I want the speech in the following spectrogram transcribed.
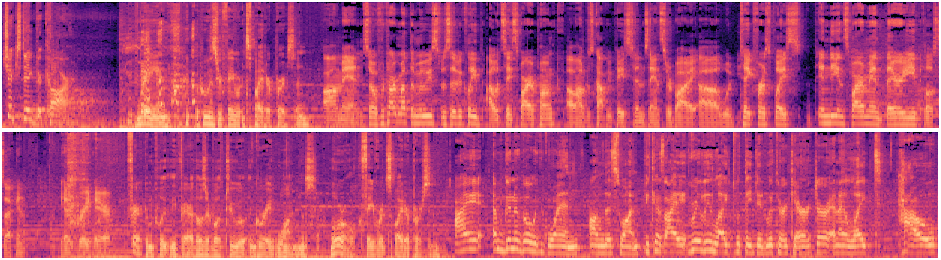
Chicks dig the car. Wayne, who's your favorite spider person? Oh man, so if we're talking about the movie specifically, I would say Spider Punk. Um, I'll just copy paste Tim's answer by uh, would take first place. Indian Spider Man, there he close second. He has great hair. Fair, completely fair. Those are both two great ones. Laurel, favorite spider person? I am gonna go with Gwen on this one because I really liked what they did with her character and I liked how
